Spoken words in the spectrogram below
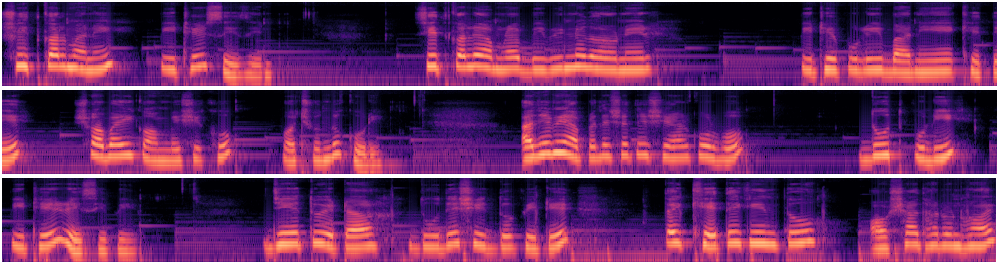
শীতকাল মানেই পিঠের সিজন শীতকালে আমরা বিভিন্ন ধরনের পিঠে পুলি বানিয়ে খেতে সবাই কম বেশি খুব পছন্দ করি। আজ আমি আপনাদের সাথে শেয়ার করব দুধ পুলি পিঠের রেসিপি যেহেতু এটা দুধে সিদ্ধ পিঠে, তাই খেতে কিন্তু অসাধারণ হয়।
